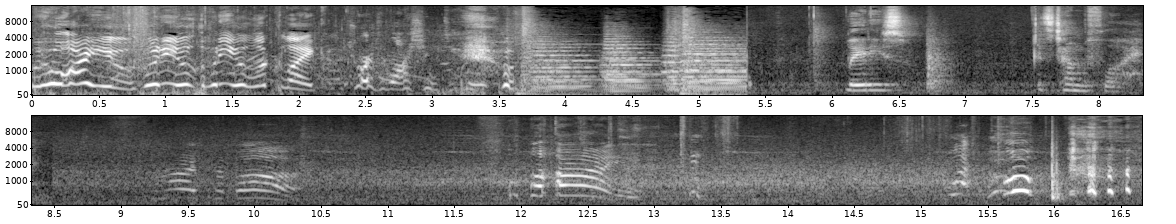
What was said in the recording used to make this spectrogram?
Who are you? Who do you? Do you look like? George Washington. Ladies, it's time to fly. Hi, Papa. Why? What? Oh!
